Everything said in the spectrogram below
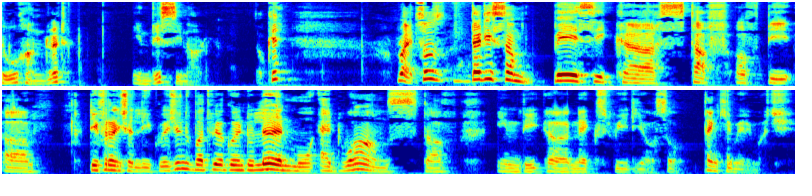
200 in this scenario. Okay? Right so that is some basic uh, stuff of the uh, differential equations but we are going to learn more advanced stuff in the uh, next video. So thank you very much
